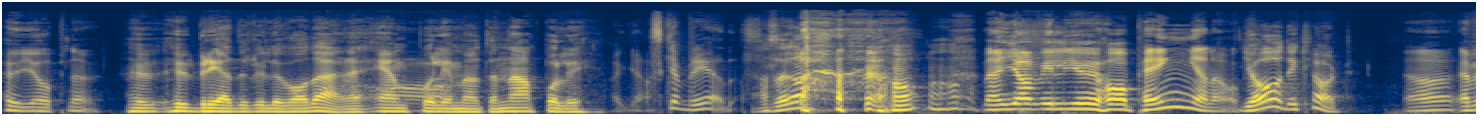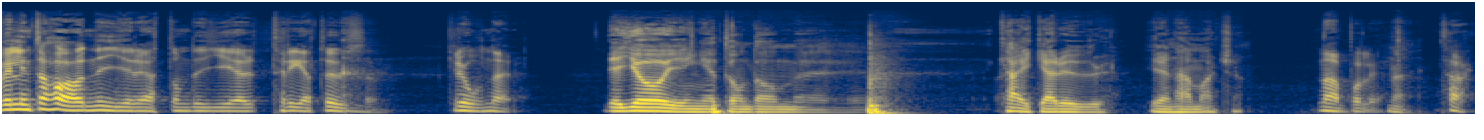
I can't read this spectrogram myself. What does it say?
Höja upp nu. Hur, hur bred vill du vara där? Empoli möter Napoli. Ganska bred alltså. Alltså, ja. ja. Men jag vill ju ha pengarna också. ja, det är klart. Ja, jag vill inte ha 9 rätt om det ger 3000 kronor. Det gör ju inget om de eh, kajkar ur i den här matchen. Napoli. Nej. Tack.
